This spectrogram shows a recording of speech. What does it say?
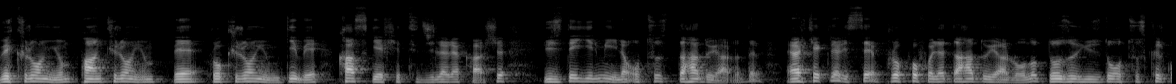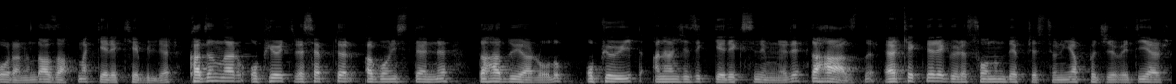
veküronyum, panküronyum ve roküronyum gibi kas gevşeticilere karşı %20 ile 30 daha duyarlıdır. Erkekler ise propofole daha duyarlı olup dozu %30-40 oranında azaltmak gerekebilir. Kadınlar opioid reseptör agonistlerine daha duyarlı olup opioid analjezik gereksinimleri daha azdır. Erkeklere göre solunum depresyonu yapıcı ve diğer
